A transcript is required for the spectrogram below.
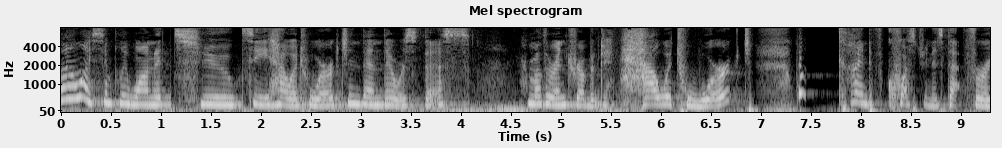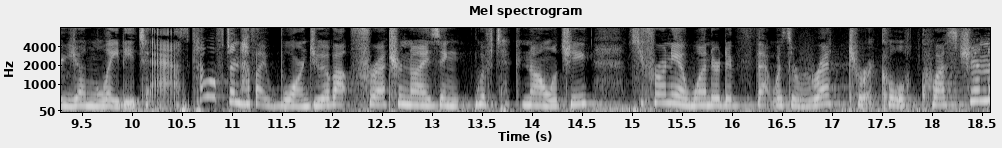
Well, I simply wanted to see how it worked, and then there was this. Her mother interrupted. How it worked? What kind of question is that for a young lady to ask? How often have I warned you about fraternizing with technology? Sophronia wondered if that was a rhetorical question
